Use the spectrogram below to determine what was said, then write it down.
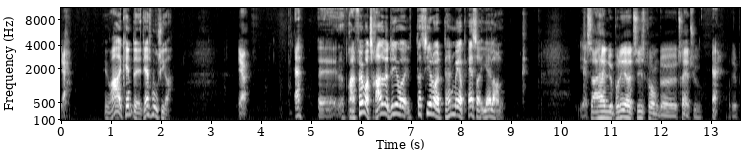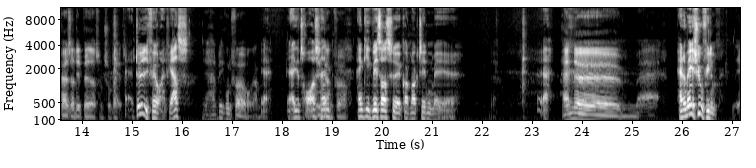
Ja. En meget kendt øh, jazzmusiker. Ja. Ja, øh, fra 35, det er jo, der siger du, at han mere passer i alderen. Ja, så er han jo på det her tidspunkt øh, 23. Ja. Og det passer lidt bedre som soldat. Ja, død i 75. Ja, han blev kun 40 år gammel. Ja, ja jeg tror også, han, engang 40. han gik vist også øh, godt nok til den med... Øh, Han, øh, han er med i syv film. ja,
